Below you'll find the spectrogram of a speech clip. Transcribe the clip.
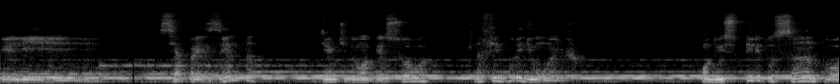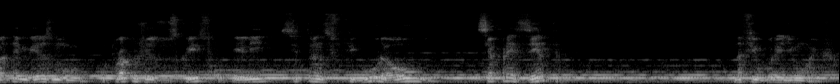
ele se apresenta diante de uma pessoa na figura de um anjo. Quando o Espírito Santo, ou até mesmo o próprio Jesus Cristo, ele se transfigura ou se apresenta na figura de um anjo.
